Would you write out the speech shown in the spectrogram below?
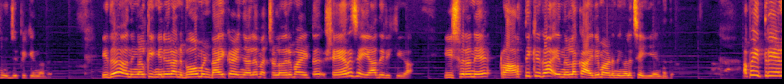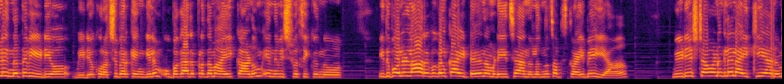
സൂചിപ്പിക്കുന്നത്. ഇത് നിങ്ങൾക്ക് ഇങ്ങനെ ഒരു അനുഭവം ഉണ്ടായി കഴിഞ്ഞാൽ മറ്റുള്ളവരുമായിട്ട് ഷെയർ ചെയ്യാതിരിക്കുക. ഈശ്വരനെ പ്രാർത്ഥിക്കുക എന്നുള്ള കാര്യമാണ് നിങ്ങൾ ചെയ്യേണ്ടത്. അപ്പൊ ഇത്രയേ ഉള്ളൂ ഇന്നത്തെ വീഡിയോ. വീഡിയോ കുറച്ചു പേർക്കെങ്കിലും ഉപകാരപ്രദമായി കാണും എന്ന് വിശ്വസിക്കുന്നു. ഇതുപോലുള്ള അറിവുകൾക്കായിട്ട് നമ്മുടെ ഈ ചാനൽ ഒന്ന് സബ്സ്ക്രൈബ് ചെയ്യുക. വീഡിയോ ഇഷ്ടമാണെങ്കിൽ ലൈക്ക് ചെയ്യാനും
